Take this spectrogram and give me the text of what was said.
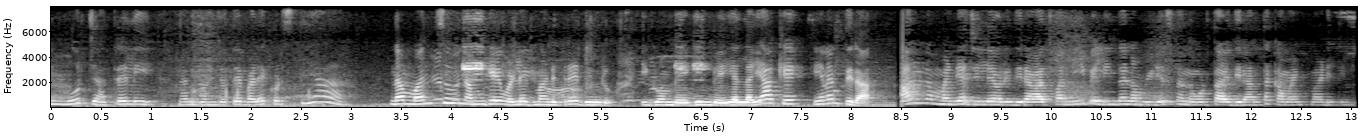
ನಿಮ್ಮೂರ ಜಾತ್ರೆಯಲ್ಲಿ ನನಗೊಂದು ಜೊತೆ ಬಳೆ ಕೊಡಿಸ್ತೀಯಾ? ನಮ್ಮ ಮನಸ್ಸು ನಮಗೆ ಒಳ್ಳೇದು ಮಾಡಿದರೆ ದೇವರು. ಈ ಗೊಂಬೆ ಗಿಂಬೆ ಎಲ್ಲ ಯಾಕೆ? ಏನಂತೀರಾ? ಮಂಡ್ಯ ಜಿಲ್ಲೆಯವರಿದ್ದೀರಾ ಅಥವಾ ನೀವು ಎಲ್ಲಿಂದ ನಮ್ಮ ವೀಡಿಯೋಸ್ನ ನೋಡ್ತಾ ಇದ್ದೀರಾ ಅಂತ ಕಮೆಂಟ್ ಮಾಡಿದ್ದೀನಿ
